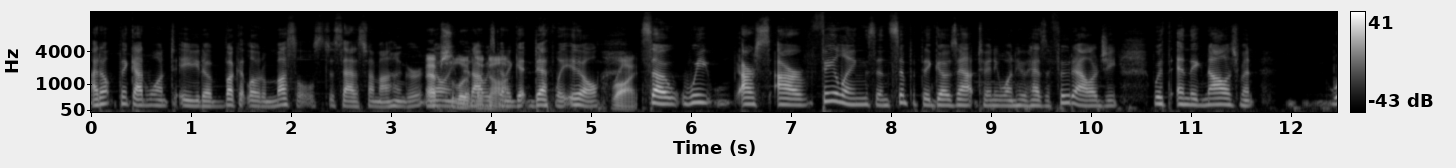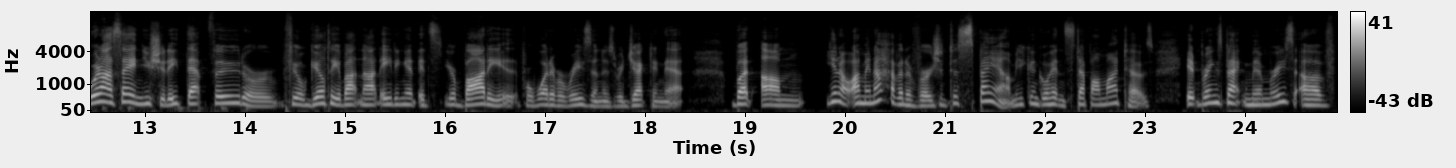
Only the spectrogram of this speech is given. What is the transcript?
I don't think I'd want to eat a bucket load of mussels to satisfy my hunger, Absolutely knowing that I was going to get deathly ill. Right. So we our our feelings and sympathy goes out to anyone who has a food allergy, with and the acknowledgement. We're not saying you should eat that food or feel guilty about not eating it. It's your body, for whatever reason, is rejecting that. But um, you know, I mean, I have an aversion to spam. You can go ahead and step on my toes. It brings back memories of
